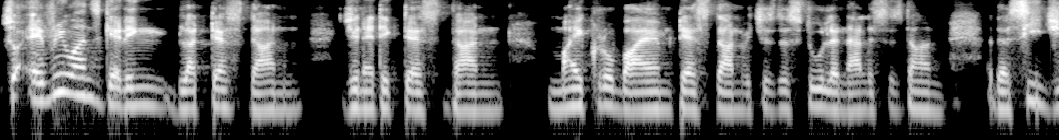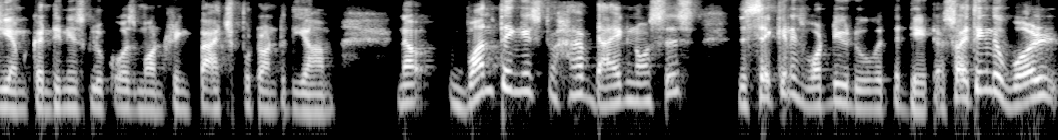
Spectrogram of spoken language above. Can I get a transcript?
So everyone's getting blood tests done, genetic tests done, microbiome tests done, which is the stool analysis done, the CGM, continuous glucose monitoring patch put onto the arm. Now, one thing is to have diagnosis. The second is what do you do with the data? So I think the world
